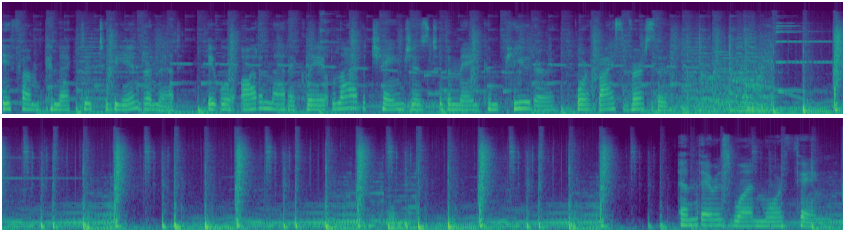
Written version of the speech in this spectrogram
if I'm connected to the internet, it will automatically apply the changes to the main computer, or vice versa. And there is one more thing.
